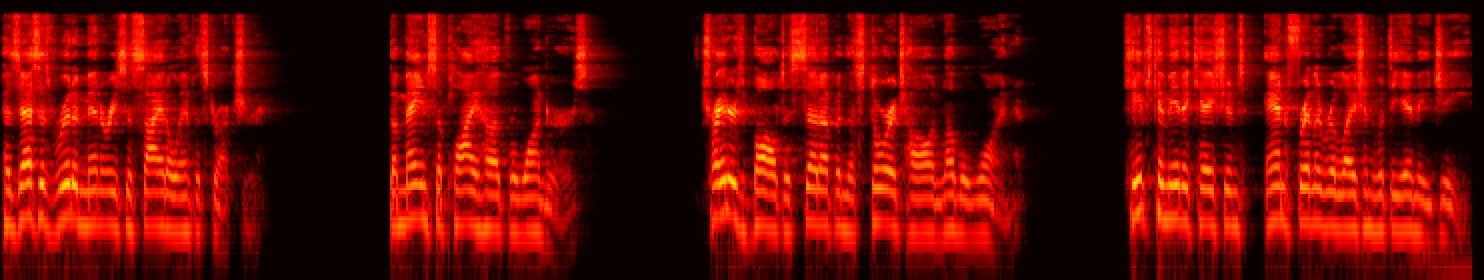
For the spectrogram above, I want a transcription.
Possesses rudimentary societal infrastructure. The main supply hub for Wanderers. Trader's Vault is set up in the storage hall in Level 1. Keeps communications and friendly relations with the MEG.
